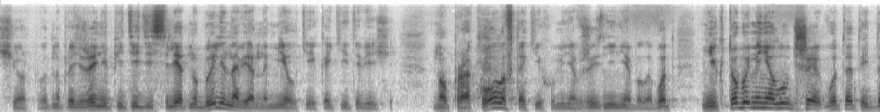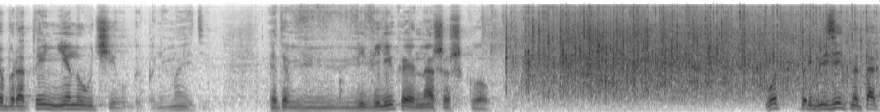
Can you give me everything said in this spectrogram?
черт, вот на протяжении 50 лет, ну, были, наверное, мелкие какие-то вещи, но проколов таких у меня в жизни не было. Вот никто бы меня лучше вот этой доброты не научил бы, понимаете? Это великая наша школа. Вот приблизительно так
